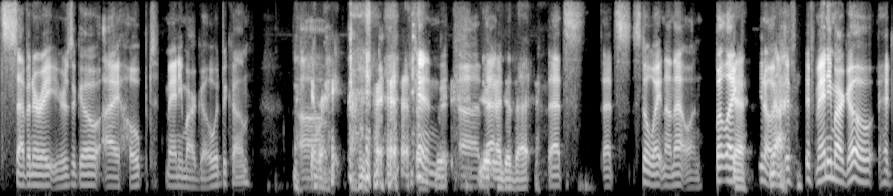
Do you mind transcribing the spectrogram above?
seven or eight years ago I hoped Manny Margot would become. Um, right. and uh, yeah, that- I did that. that's that's still waiting on that one. But like Yeah. you know, Nah. if if Manny Margot had,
